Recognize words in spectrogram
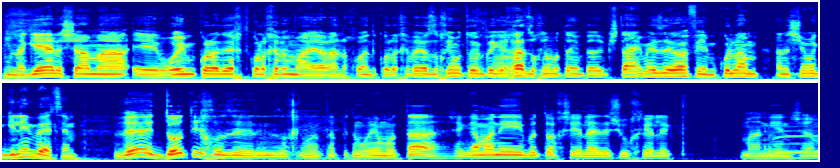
היא מגיעה לשם, אה, רואים כל הדרך את כל החבר'ה מהעיירה, נכון? את כל החבר'ה, זוכרים אותו מפרק נכון. אחד, זוכרים אותם מפרק שתיים, איזה יופי, הם כולם אנשים רגילים בעצם. ודוטי חוזרת, אם זוכרים אותה, פתאום רואים אותה, שגם אני בטוח שיהיה לה איזשהו חלק מעניין שם.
